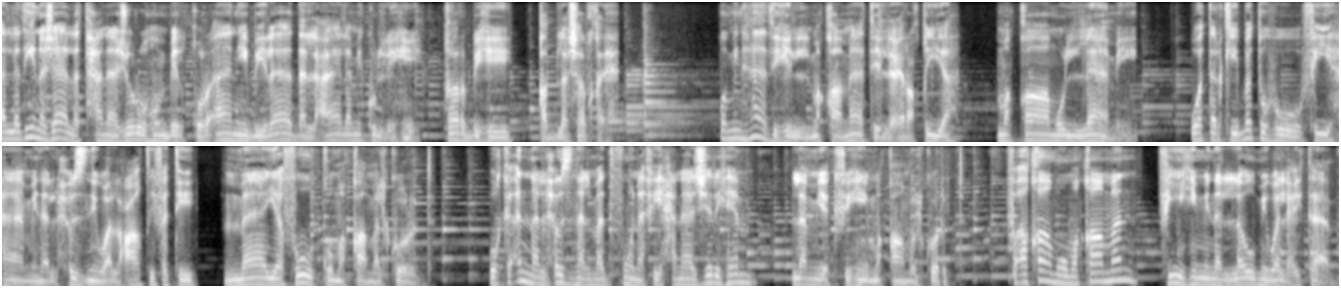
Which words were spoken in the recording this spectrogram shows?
الذين جالت حناجرهم بالقرآن بلاد العالم كله غربه قبل شرقه. ومن هذه المقامات العراقية مقام اللام وتركيبته فيها من الحزن والعاطفة ما يفوق مقام الكرد. وكأن الحزن المدفون في حناجرهم لم يكفه مقام الكرد. فأقاموا مقاما فيه من اللوم والعتاب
